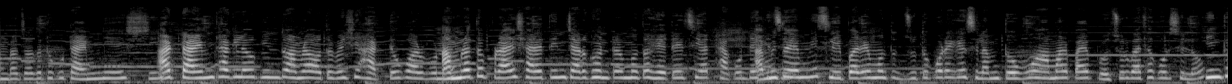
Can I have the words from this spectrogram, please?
আমরা যতটুকু টাইম নিয়ে এসেছি। আর টাইম থাকলেও কিন্তু আমরা অত বেশি হাঁটতেও পারব না। আমরা তো প্রায় সাড়ে তিন চার ঘণ্টার মতো হেঁটেছি আর ঠাকুর দেখেছি। আমি তো এমনি স্লিপারের মতো জুতো পরে গেছিলাম তবুও আমার পায়ে প্রচুর ব্যথা করছিল। কিন্তু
